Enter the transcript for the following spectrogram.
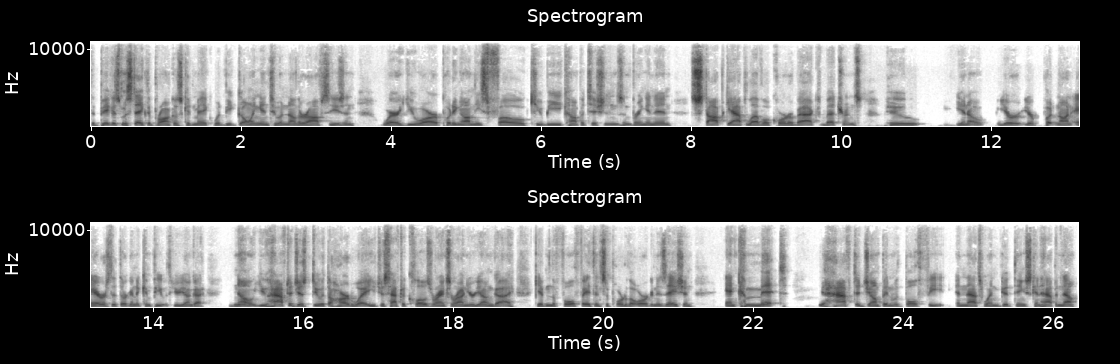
the biggest mistake the Broncos could make would be going into another offseason where you are putting on these faux QB competitions and bringing in stopgap level quarterback veterans who, you know, you're you're putting on airs that they're going to compete with your young guy. No, you have to just do it the hard way. You just have to close ranks around your young guy, give him the full faith and support of the organization, and commit. You have to jump in with both feet, and that's when good things can happen. Now,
